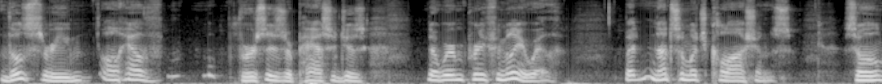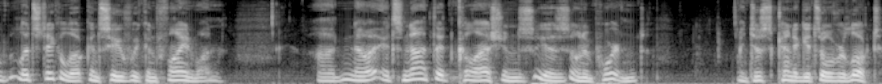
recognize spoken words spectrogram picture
those three all have verses or passages that we're pretty familiar with, but not so much Colossians. So let's take a look and see if we can find one. Uh, now, it's not that Colossians is unimportant, it just kind of gets overlooked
